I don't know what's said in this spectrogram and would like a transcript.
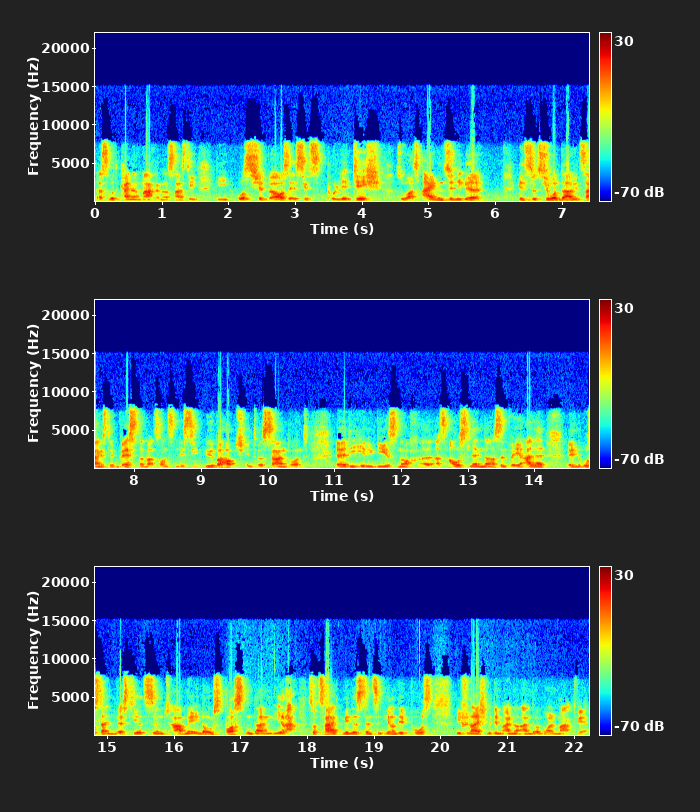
Das wird keiner machen. Das heißt, die, die russische Börse ist jetzt politisch so als eigensinnige Institution da, wir zeigen es dem Westen, aber ansonsten ist sie überhaupt nicht interessant und äh, diejenigen, die es noch äh, als Ausländer, sind wir ja alle, in Russland investiert sind, haben Erinnerungsposten dann ihrer, zurzeit mindestens in ihren Depots, wie vielleicht mit dem einen oder anderen neuen Marktwert.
